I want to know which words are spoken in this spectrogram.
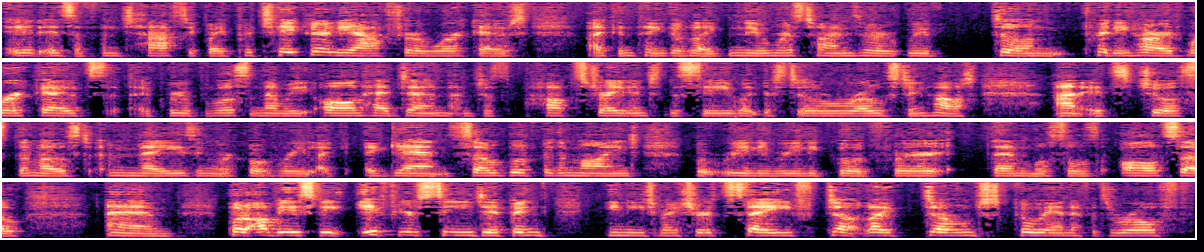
it is a fantastic way, particularly after a workout. I can think of like numerous times where we've done pretty hard workouts, a group of us, and then we all head down and just hop straight into the sea while you're still roasting hot. And it's just the most amazing recovery. Like, again, so good for the mind, but really, really good for the muscles also. Um, but obviously, if you're sea dipping, you need to make sure it's safe. Don't like, don't go in if it's rough.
